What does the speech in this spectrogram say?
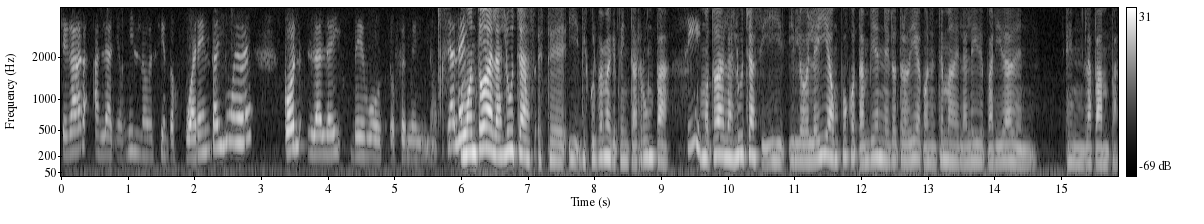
llegar al año 1949 con la ley de voto femenino. Como en todas las luchas, este, y discúlpame que te interrumpa, como todas las luchas, y, lo leía un poco también el otro día con el tema de la ley de paridad en, en La Pampa.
